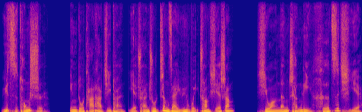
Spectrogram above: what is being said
与此同时，印度塔塔集团也传出正在与纬创协商，希望能成立合资企业，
